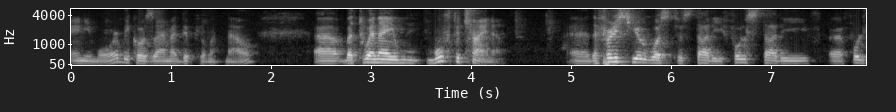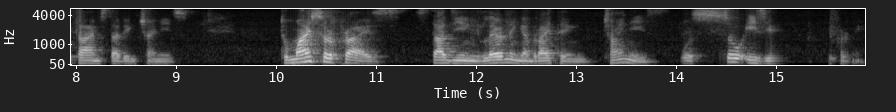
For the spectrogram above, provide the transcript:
anymore because I'm a diplomat now. Uh, but when I moved to China, uh, the first year was to study full study, uh, full time studying Chinese. To my surprise, studying, learning, and writing Chinese was so easy for me.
